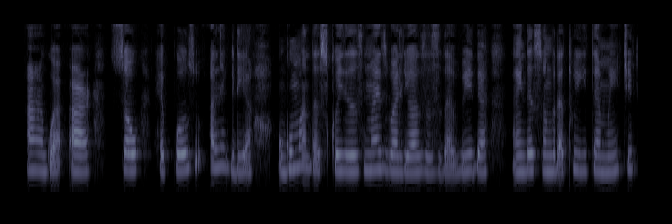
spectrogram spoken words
água, ar, sol, repouso, alegria. Algumas das coisas mais valiosas da vida ainda são gratuitamente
